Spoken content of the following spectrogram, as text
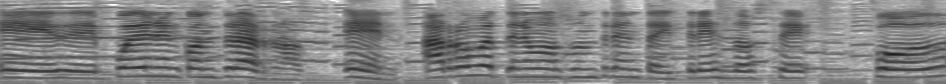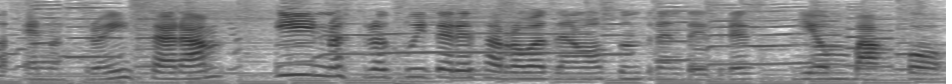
Eh, pueden encontrarnos en arroba tenemos un 3312 pod en nuestro Instagram y nuestro Twitter es arroba tenemos un 33-12.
